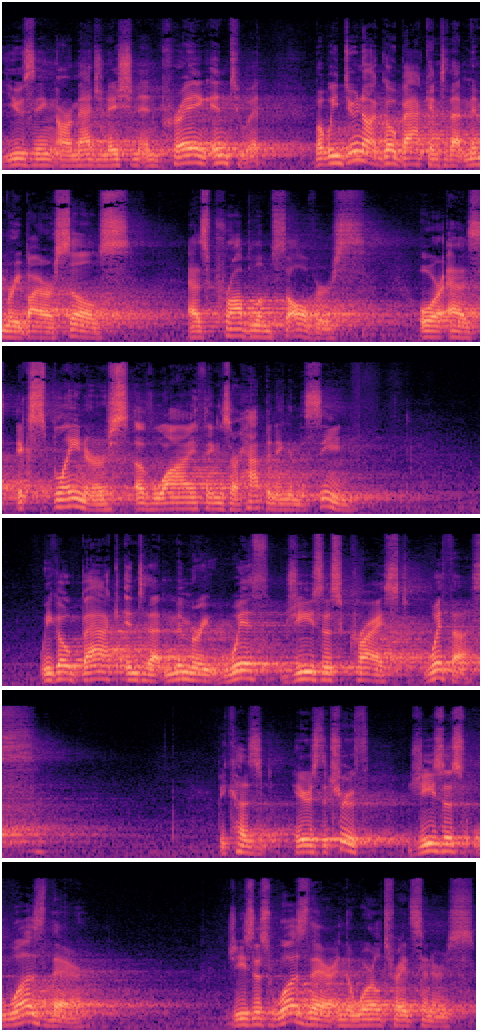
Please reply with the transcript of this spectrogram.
using our imagination and praying into it, but we do not go back into that memory by ourselves as problem solvers or as explainers of why things are happening in the scene. We go back into that memory with Jesus Christ with us. Because here's the truth Jesus was there. Jesus was there in the World Trade Centers.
